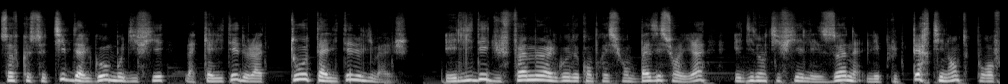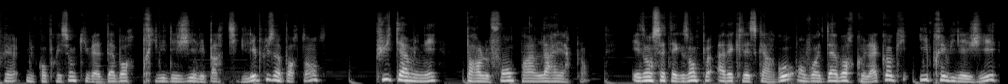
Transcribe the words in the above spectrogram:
Sauf que ce type d'algo modifiait la qualité de la totalité de l'image. Et l'idée du fameux algo de compression basé sur l'IA est d'identifier les zones les plus pertinentes pour offrir une compression qui va d'abord privilégier les parties les plus importantes, puis terminer par le fond, par l'arrière-plan. Et dans cet exemple avec l'escargot, on voit d'abord que la coque y privilégiée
